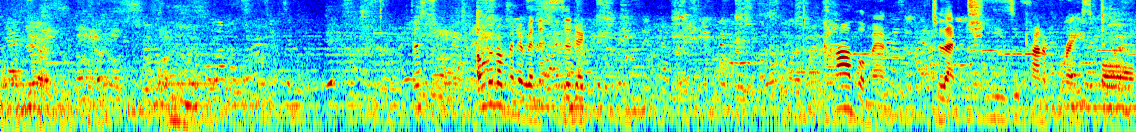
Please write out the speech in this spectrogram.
hmm, just a little bit of an acidic compliment to that cheesy kind of rice ball.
